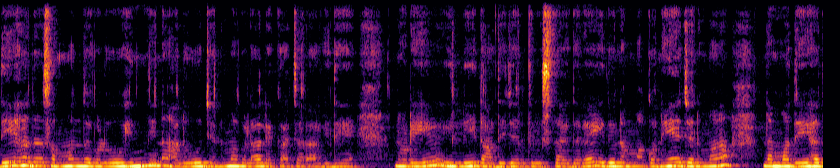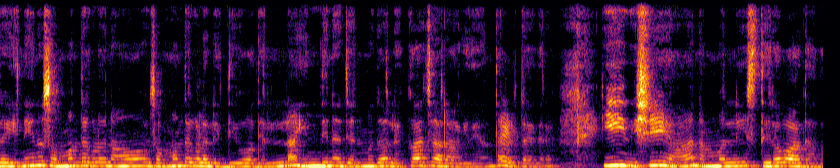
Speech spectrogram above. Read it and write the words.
ದೇಹದ ಸಂಬಂಧಗಳು ಹಿಂದಿನ ಹಲವು ಜನ್ಮಗಳ ಲೆಕ್ಕಾಚಾರ ಆಗಿದೆ. ನೋಡಿ, ಇಲ್ಲಿ ದಾದಿಜರು ತಿಳಿಸ್ತಾ ಇದ್ದಾರೆ, ಇದು ನಮ್ಮ ಕೊನೆಯ ಜನ್ಮ. ನಮ್ಮ ದೇಹದ ಏನೇನು ಸಂಬಂಧಗಳು ನಾವು ಸಂಬಂಧಗಳಲ್ಲಿದ್ದೀವೋ ಅದೆಲ್ಲ ಹಿಂದಿನ ಜನ್ಮದ ಲೆಕ್ಕಾಚಾರ ಆಗಿದೆ ಅಂತ ಹೇಳ್ತಾ ಇದ್ದಾರೆ. ಈ ವಿಷಯ ನಮ್ಮಲ್ಲಿ ಸ್ಥಿರವಾದಾಗ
